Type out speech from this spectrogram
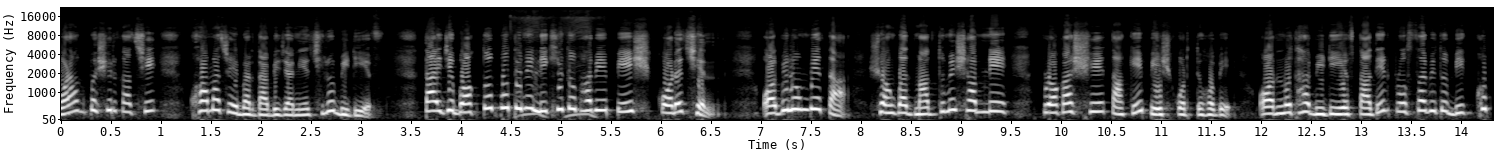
বরাকবাসীর কাছে ক্ষমা চাইবার দাবি জানিয়েছিল বিডিএফ। তাই যে বক্তব্য তিনি লিখিতভাবে পেশ করেছেন, অবিলম্বে তা সংবাদ মাধ্যমের সামনে প্রকাশ্যে তাকে পেশ করতে হবে। অন্যথা বিডিএফ তাদের প্রস্তাবিত বিক্ষোভ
